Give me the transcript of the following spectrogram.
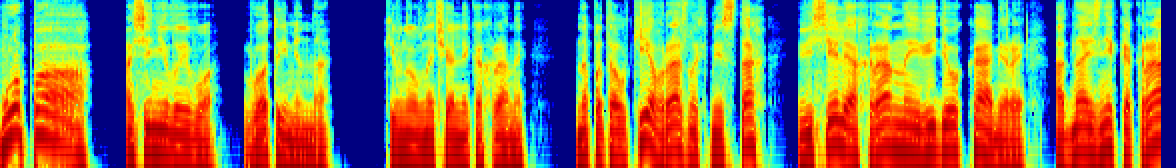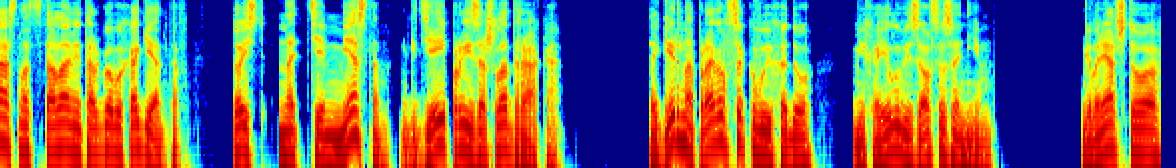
«Опа!» — осенило его. «Вот именно», — кивнул начальник охраны. На потолке в разных местах висели охранные видеокамеры, одна из них как раз над столами торговых агентов, то есть над тем местом, где и произошла драка. Тагир направился к выходу, Михаил увязался за ним. Говорят, что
